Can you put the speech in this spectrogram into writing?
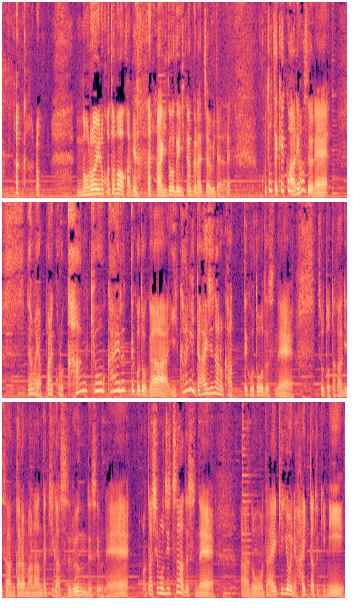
なんかあの、呪いの言葉をかけながら移動できなくなっちゃうみたいなね。ことって結構ありますよね。でもやっぱりこの環境を変えるってことがいかに大事なのかってことをですね、ちょっと高木さんから学んだ気がするんですよね。私も実はですねあの大企業に入った時に、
